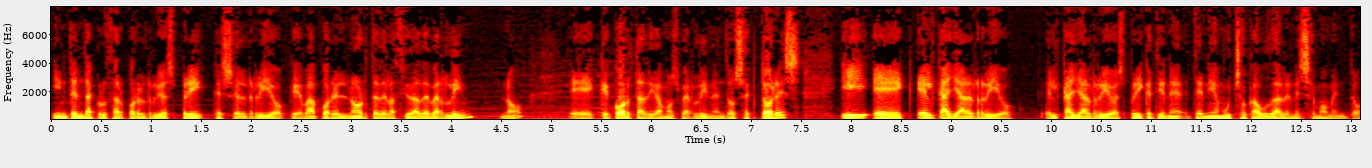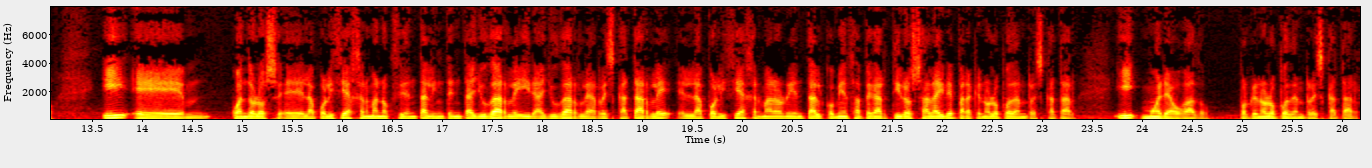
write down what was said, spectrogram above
intenta cruzar por el río Spree, que es el río que va por el norte de la ciudad de Berlín, ¿no? Eh, que corta, digamos, Berlín en dos sectores, y eh, él cae al río, él cae al río Spree, que tiene, tenía mucho caudal en ese momento. Y cuando los, la policía germano occidental intenta ayudarle, ir a ayudarle, a rescatarle, la policía germano oriental comienza a pegar tiros al aire para que no lo puedan rescatar, y muere ahogado porque no lo pueden rescatar.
